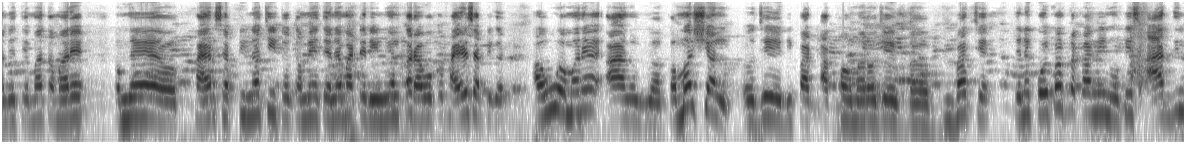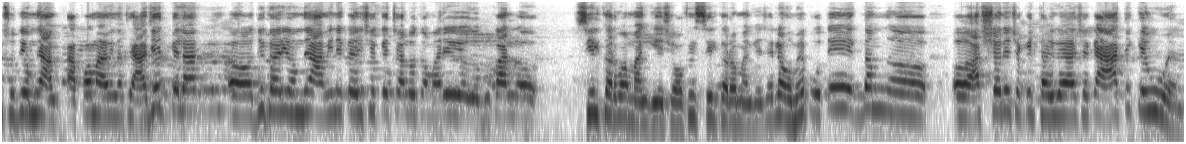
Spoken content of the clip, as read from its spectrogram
અને તેમાં તમારે અમને ફાયર સેફટી નથી, તો તમે તેના માટે રિન્યુઅલ કરાવો કે ફાયર સેફટી આવું અમારે આ કમર્શિયલ જે ડિપાર્ટ, આખો અમારો જે વિભાગ છે, તેને કોઈ પણ પ્રકારની નોટિસ આજ દિન સુધી અમને આપવામાં આવી નથી. આજે જ પહેલાં અધિકારી અમને આવીને કહે છે કે ચાલો તમારી દુકાન સીલ કરવા માંગીએ છીએ, ઓફિસ સીલ કરવા માંગીએ છીએ. એટલે અમે પોતે એકદમ આશ્ચર્યચકિત થઈ ગયા છે કે આ તે કેવું એમ.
